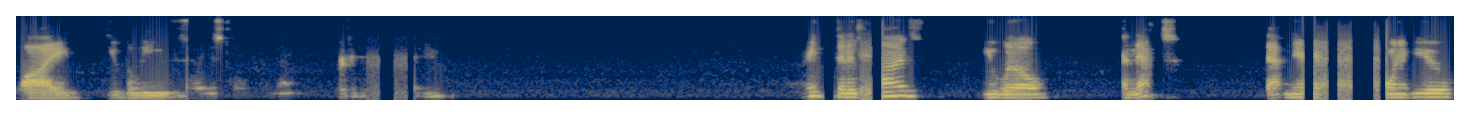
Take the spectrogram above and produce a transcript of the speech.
why you believe the story is told from that particular view. All right, then in five, you will connect that narrative point of view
